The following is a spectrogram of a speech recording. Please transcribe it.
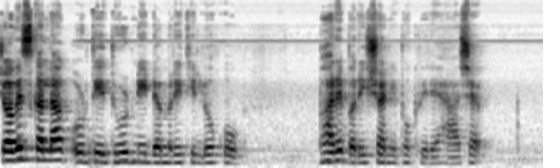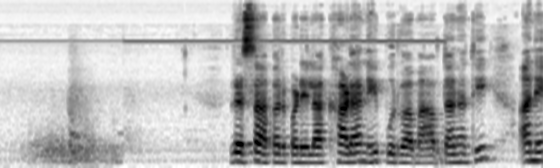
ચોવીસ કલાક ઉડતી ધૂળની ડમરીથી લોકો ભારે પરેશાની ભોગવી રહ્યા છે. રસ્તા પર પડેલા ખાડાને પૂરવામાં આવતા નથી અને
